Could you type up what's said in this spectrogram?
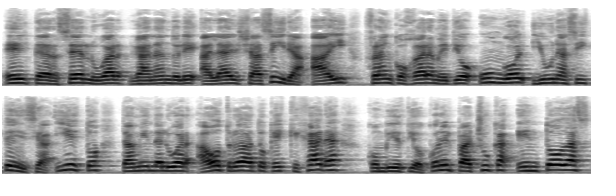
el tercer lugar ganándole al Al Jazeera. Ahí Franco Jara metió un gol y una asistencia. Y esto también da lugar a otro dato que es que Jara convirtió con el Pachuca en todas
